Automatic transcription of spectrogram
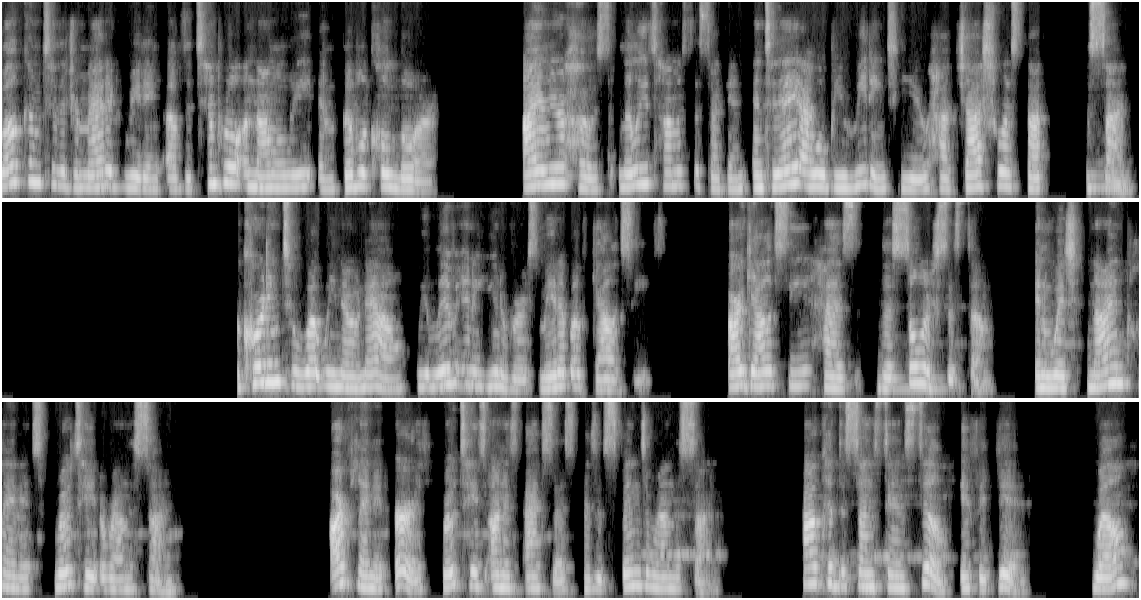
Welcome to the dramatic reading of the temporal anomaly in biblical lore. I am your host, Lily Thomas II, and today I will be reading to you how Joshua stopped the sun. According to what we know now, we live in a universe made up of galaxies. Our galaxy has the solar system, in which nine planets rotate around the sun. Our planet Earth rotates on its axis as it spins around the sun. How could the sun stand still if it did? Well,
